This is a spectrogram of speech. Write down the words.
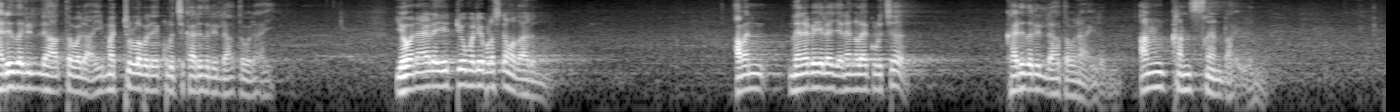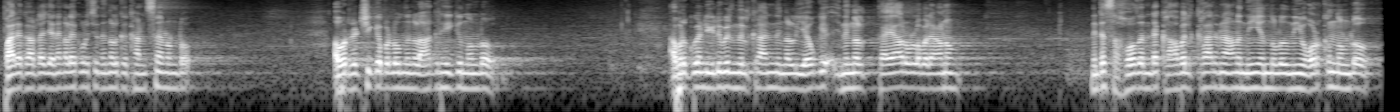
കരുതലില്ലാത്തവരായി മറ്റുള്ളവരെക്കുറിച്ച് കരുതലില്ലാത്തവരായി. യോനായുടെ ഏറ്റവും വലിയ പ്രശ്നം അതായിരുന്നു. അവൻ നിലവിലെ ജനങ്ങളെക്കുറിച്ച് കരുതലില്ലാത്തവനായിരുന്നു അൺകൺസേൺഡ് ആയിരുന്നു. പാലക്കാട്ടെ ജനങ്ങളെക്കുറിച്ച് നിങ്ങൾക്ക് കൺസേൺ ഉണ്ടോ? അവർ രക്ഷിക്കപ്പെടുമെന്ന് നിങ്ങൾ ആഗ്രഹിക്കുന്നുണ്ടോ? അവർക്ക് വേണ്ടി ഇടിവിൽ നിൽക്കാൻ നിങ്ങൾ യോഗ്യ നിങ്ങൾ തയ്യാറുള്ളവരാണോ? നിന്റെ സഹോദരന്റെ കാവൽക്കാരനാണ് നീ എന്നുള്ളത് നീ ഓർക്കുന്നുണ്ടോ?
